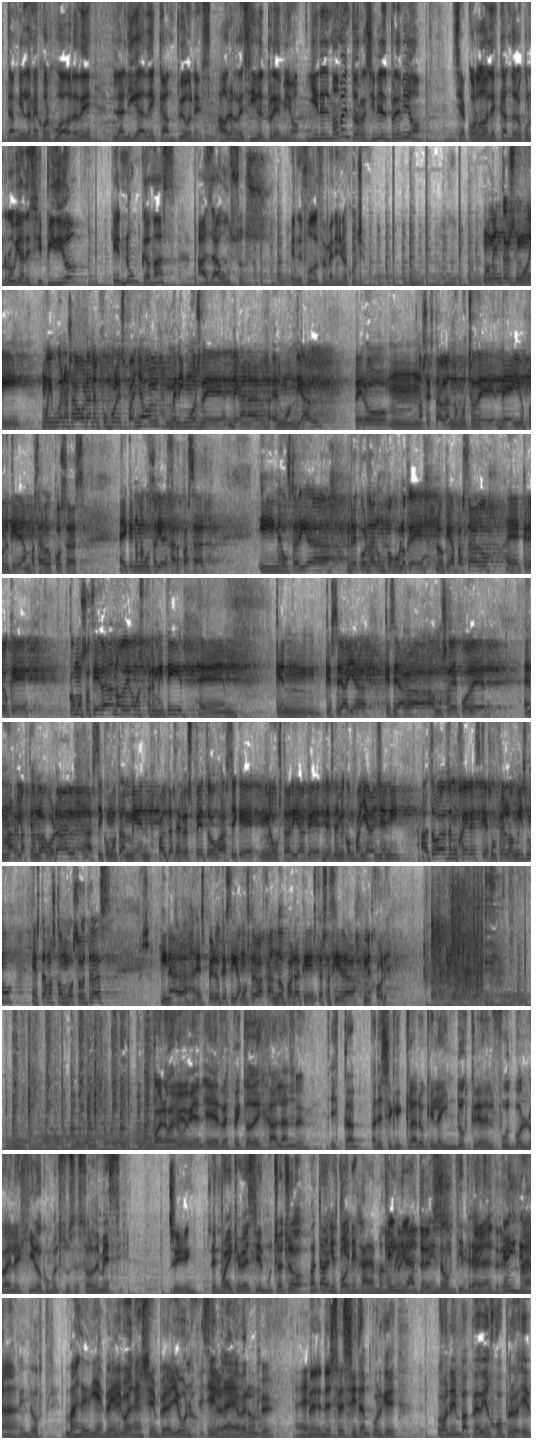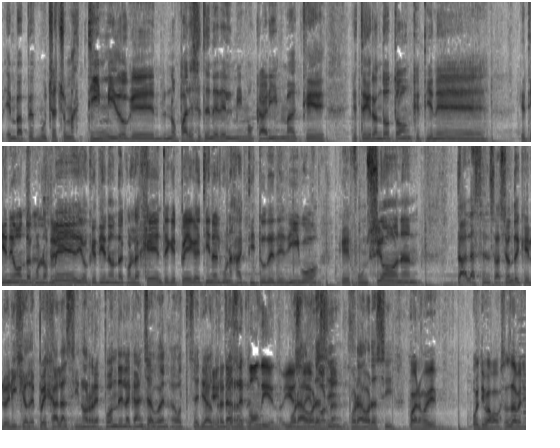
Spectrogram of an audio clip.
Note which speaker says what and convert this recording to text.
Speaker 1: y también la mejor jugadora de la Liga de Campeones. Ahora recibe el premio y en el momento de recibir el premio se acordó del escándalo con Rubiales y pidió que nunca más haya abusos en el fútbol femenino. Escuchen.
Speaker 2: Momentos muy, muy buenos ahora en el fútbol español. Venimos de, de ganar el Mundial, pero mmm, no se está hablando mucho de, de ello porque han pasado cosas eh, que no me gustaría dejar pasar. Y me gustaría recordar un poco lo que, lo que ha pasado. Eh, creo que como sociedad no debemos permitir eh, que, que, se haya, que se haga abuso de poder en una relación laboral, así como también faltas de respeto. Así que me gustaría que desde mi compañera Jenny, a todas las mujeres que sufren lo mismo, estamos con vosotras. Y nada, espero que sigamos trabajando para que esta sociedad mejore.
Speaker 3: Bueno, bueno muy bien. Eh, respecto de Haaland, sí. está, parece que claro que la industria del fútbol lo ha elegido como el sucesor de Messi.
Speaker 1: Sí.
Speaker 3: Después hay que ver si el muchacho.
Speaker 4: ¿Cuántos años tiene Haaland más
Speaker 5: Qué
Speaker 4: o menos?
Speaker 5: ingrata la industria.
Speaker 4: 23.
Speaker 5: ¿Eh? Qué ingrata
Speaker 4: Ah.
Speaker 5: la industria.
Speaker 4: Más de 10 meses.
Speaker 3: Y bueno, siempre hay uno.
Speaker 5: Sí,
Speaker 3: siempre tiene que haber uno.
Speaker 1: Sí.
Speaker 3: Ne- necesitan, porque con Mbappé habían jugado, pero eh, Mbappé es un muchacho más tímido, que no parece tener el mismo carisma que este grandotón que tiene que tiene onda con los medios, que tiene onda con la gente, que pega, que tiene algunas actitudes de divo que funcionan. Da la sensación de que lo eligió. Después Haaland, si no responde en la cancha, bueno, sería otra
Speaker 1: Está
Speaker 3: cosa. pero
Speaker 1: respondiendo, y
Speaker 3: por
Speaker 1: eso es
Speaker 3: ahora sí, por ahora sí.
Speaker 6: Bueno, muy bien. Última pausa, ya venimos.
